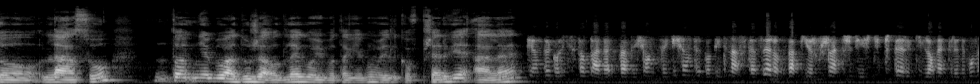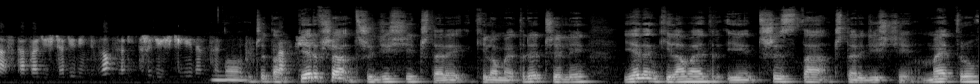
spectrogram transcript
do lasu. To nie była duża odległość, bo tak jak mówię, tylko w przerwie, ale 5 listopada 2010, 15.02, pierwsza 34 km, 12.29 w nocy i 31 sekund. no, czytam pierwsza 34 km, czyli 1 km i 340 metrów.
